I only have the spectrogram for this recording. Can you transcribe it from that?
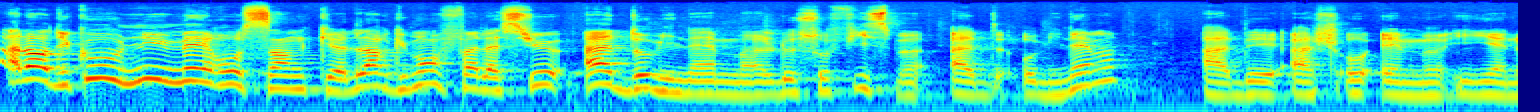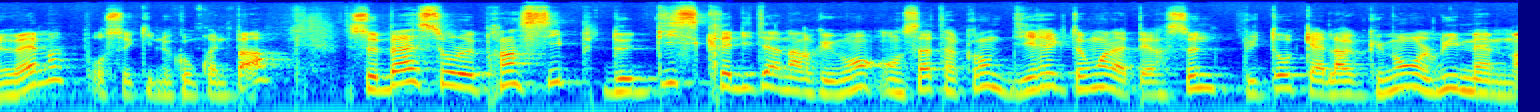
Alors du coup, numéro 5, l'argument fallacieux ad hominem. Le sophisme ad hominem, A-D-H-O-M-I-N-E-M, E pour ceux qui ne comprennent pas, se base sur le principe de discréditer un argument en s'attaquant directement à la personne plutôt qu'à l'argument lui-même.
